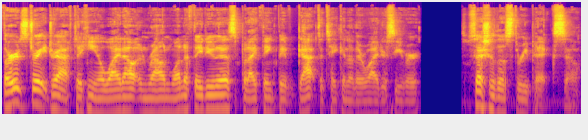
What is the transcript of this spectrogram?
third straight draft taking a wideout in round one if they do this, but I think they've got to take another wide receiver, especially those three picks. So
